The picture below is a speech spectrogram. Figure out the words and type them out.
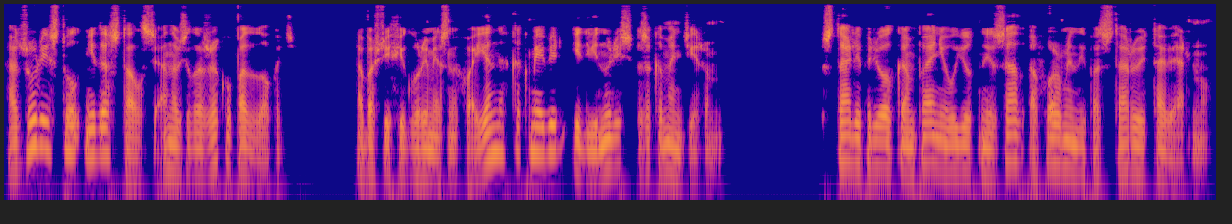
А Джулии стол не достался, она взяла Жеку под локоть. Обошли фигуры местных военных, как мебель, и двинулись за командиром. Стали привел компанию в уютный зал, оформленный под старую таверну.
